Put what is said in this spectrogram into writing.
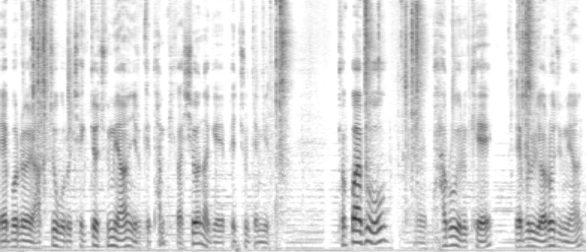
레버를 앞쪽으로 제껴주면 이렇게 탄피가 시원하게 배출됩니다. 격발 후 네, 바로 이렇게 레버를 열어주면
